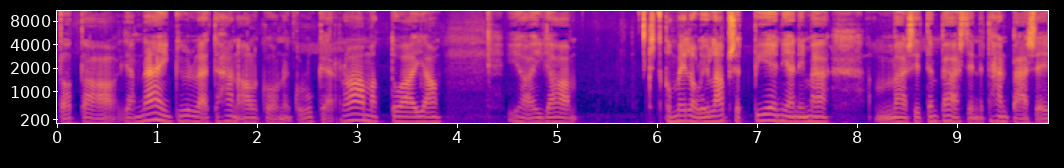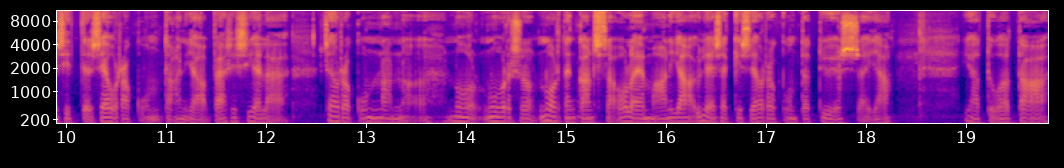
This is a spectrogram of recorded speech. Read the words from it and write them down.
tota, ja näin kyllä, että hän alkoi niin lukea raamattua ja, ja, ja sitten kun meillä oli lapset pieniä, niin mä, mä sitten päästin, että hän pääsee sitten seurakuntaan ja pääsi siellä seurakunnan nuor, nuoriso, nuorten kanssa olemaan ja yleensäkin seurakuntatyössä. Ja, ja tuota,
